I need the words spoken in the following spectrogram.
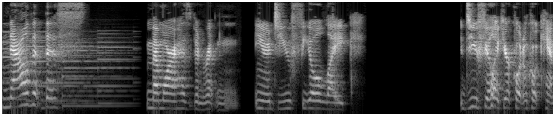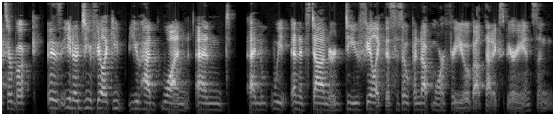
Now that this memoir has been written, you know, do you feel like do you feel like your quote unquote cancer book is, you know, do you feel like you you had one and and we and it's done or do you feel like this has opened up more for you about that experience and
